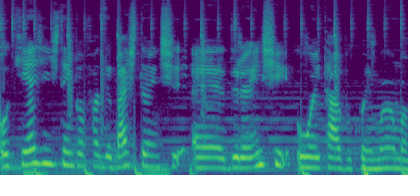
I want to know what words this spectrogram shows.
o que a gente tentou fazer bastante é, durante o oitavo Coimama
